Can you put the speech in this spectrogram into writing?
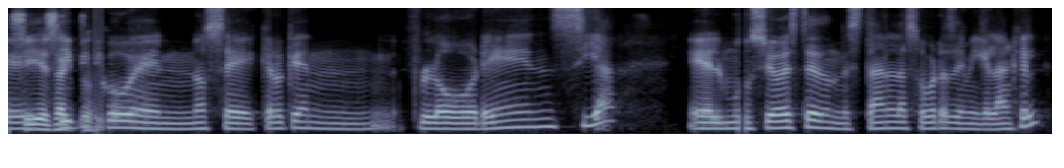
Sí, eh, exacto. Típico en, no sé, creo que en Florencia, el museo este donde están las obras de Miguel Ángel.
